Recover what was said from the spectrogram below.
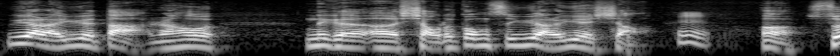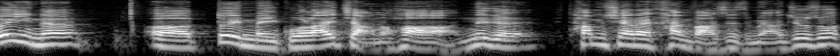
越来越大，然后那个呃小的公司越来越小，嗯，哦，所以呢，呃，对美国来讲的话啊，那个他们现在看法是怎么样？就是说。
